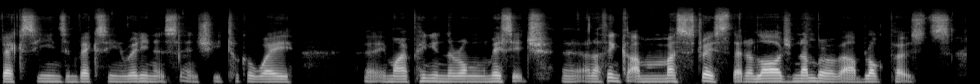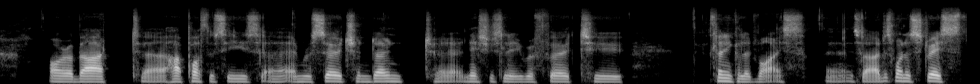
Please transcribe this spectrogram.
vaccines and vaccine readiness and she took away uh, in my opinion, the wrong message. and I think I must stress that a large number of our blog posts are about uh, hypotheses uh, and research and don't uh, necessarily refer to clinical advice. so I just want to stress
